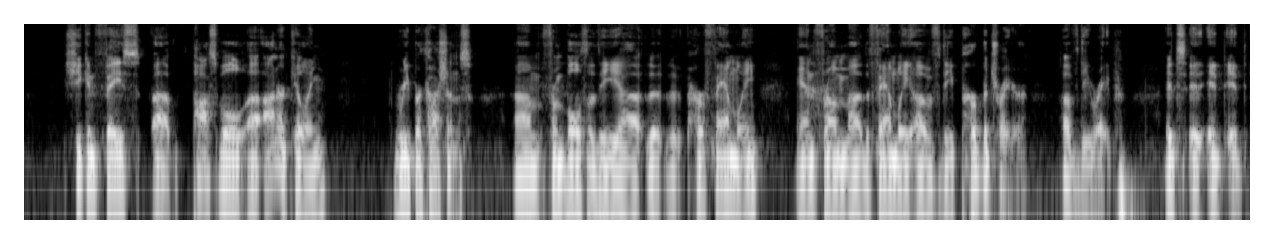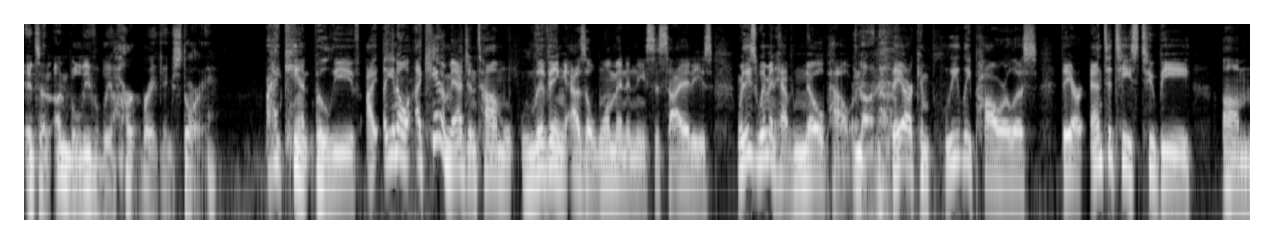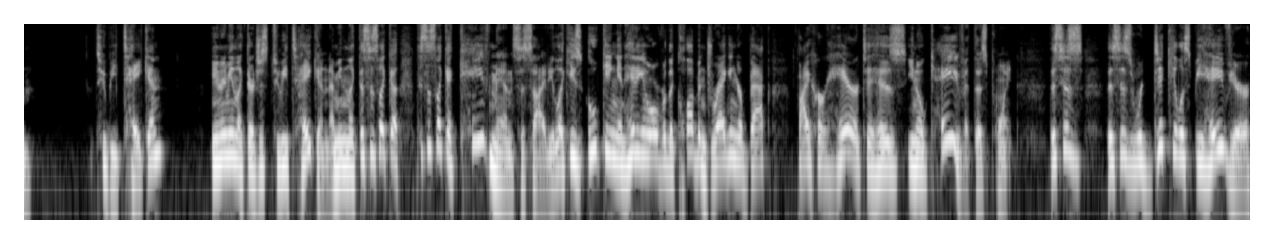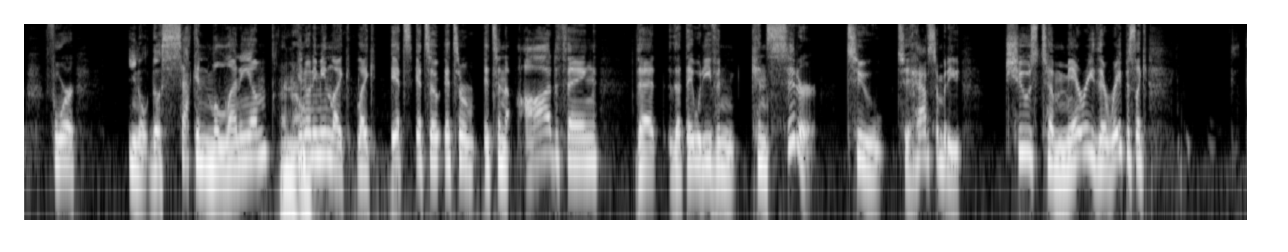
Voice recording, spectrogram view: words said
she can face uh, possible uh, honor killing repercussions. um, from both of the, uh, the, the her family and from uh, the family of the perpetrator of the rape. It's it, it, it it's an unbelievably heartbreaking story. I can't believe I you know I can't imagine Tom living as a woman in these societies where these women have no power. None. They are completely powerless. They are entities to be um to be taken. You know what I mean? Like they're just to be taken. I mean, like this is like a this is like a caveman society. Like he's ooking and hitting her over the club and dragging her back by her hair to his you know cave at this point. This is this is ridiculous behavior for you know the second millennium. I know. You know what I mean? Like like it's it's a it's a it's an odd thing that that they would even consider to to have somebody choose to marry their rapist. Like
